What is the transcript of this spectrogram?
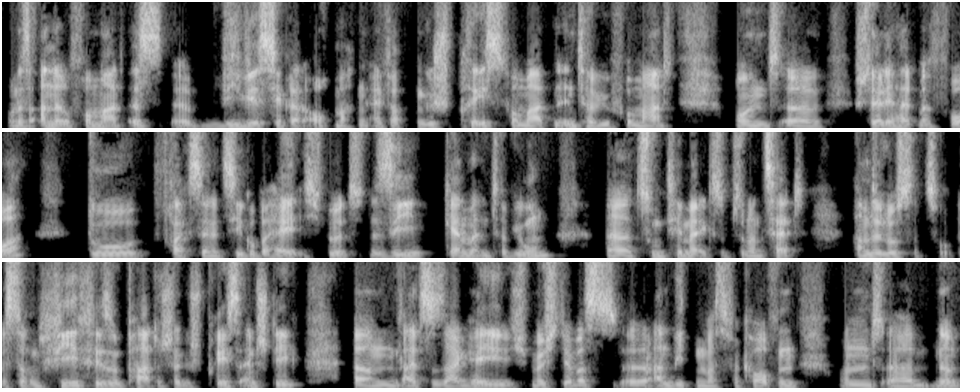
Und das andere Format ist, äh, wie wir es hier gerade auch machen, einfach ein Gesprächsformat, ein Interviewformat. Und äh, stell dir halt mal vor, du fragst deine Zielgruppe, hey, ich würde sie gerne mal interviewen äh, zum Thema XYZ, haben sie Lust dazu. Ist doch ein viel, viel sympathischer Gesprächseinstieg, ähm, als zu sagen, hey, ich möchte dir was äh, anbieten, was verkaufen. Und äh, ne,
